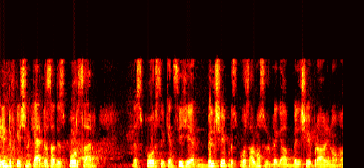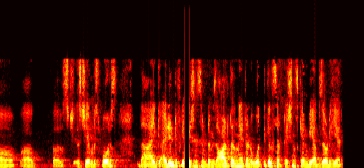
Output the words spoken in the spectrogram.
identification characters of the spores are the spores you can see here bell shaped spores almost look like a bell shaped or you know uh, shaped spores. The identification symptom is alternate and vertical septations can be observed here.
